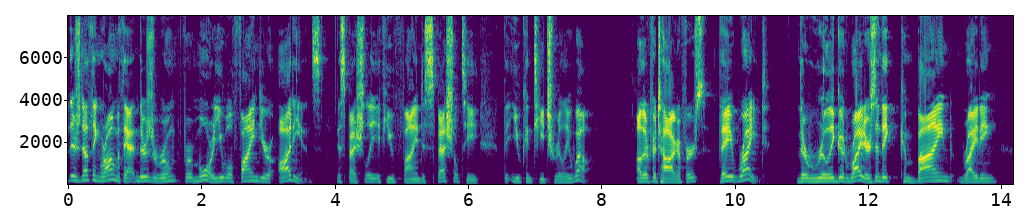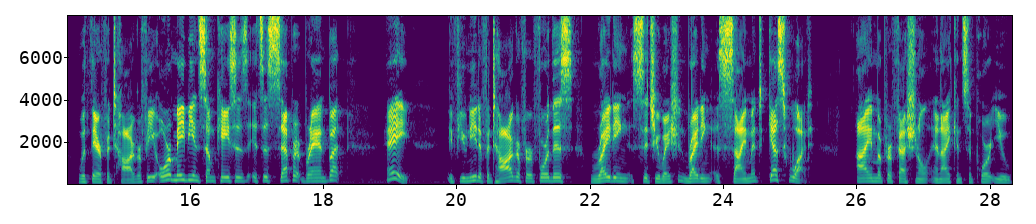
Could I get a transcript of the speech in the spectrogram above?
there's nothing wrong with that, and there's room for more. You will find your audience, especially if you find a specialty that you can teach really well. Other photographers, they write. They're really good writers, and they combine writing with their photography, or maybe in some cases it's a separate brand. But hey, if you need a photographer for this writing situation, writing assignment, guess what? I am a professional and I can support you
